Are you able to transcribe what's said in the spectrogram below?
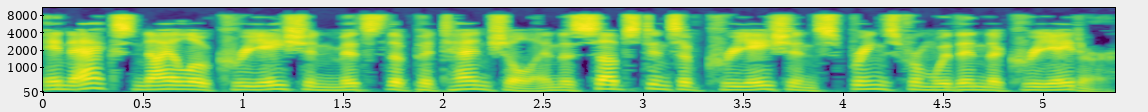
In ex nihilo creation myths the potential and the substance of creation springs from within the creator.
